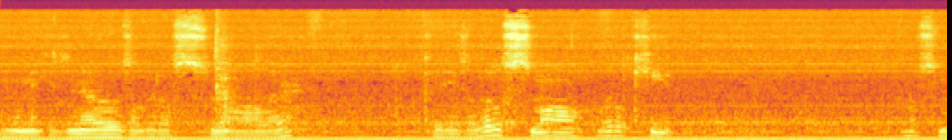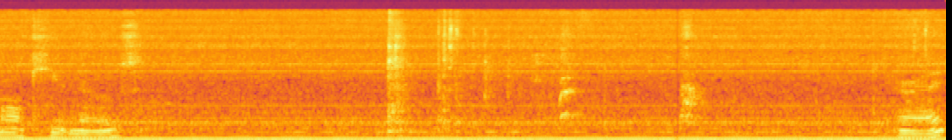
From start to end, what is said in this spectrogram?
I'm going to make his nose a little smaller. Because he's a little small, little cute Little small cute nose. Alright.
